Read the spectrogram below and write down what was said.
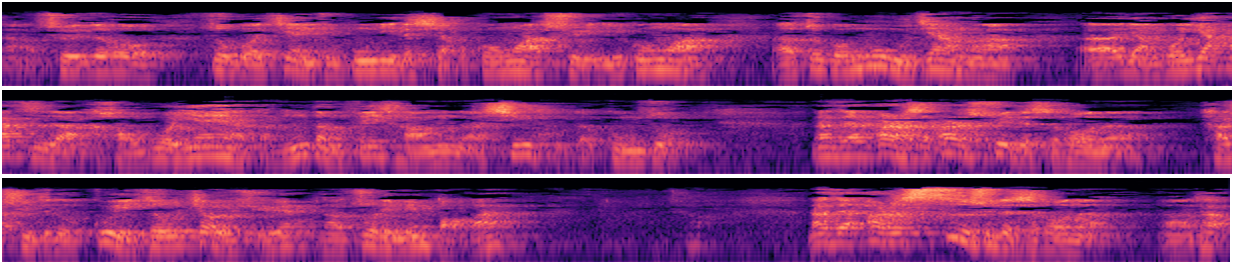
啊，辍学之后做过建筑工地的小工啊、水泥工啊，呃做过木匠啊，呃养过鸭子啊、烤过烟呀等等非常呃辛苦的工作。那在二十二岁的时候呢？他去这个贵州教育学院，然后做了一名保安，啊，那在二十四岁的时候呢，啊，他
